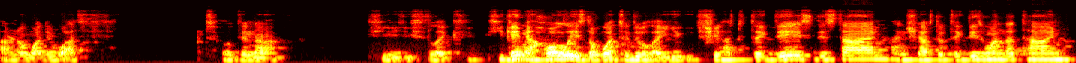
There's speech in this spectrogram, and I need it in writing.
I don't know what it was. So then uh, he like he gave me a whole list of what to do. Like you, she has to take this this time, and she has to take this one that time.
